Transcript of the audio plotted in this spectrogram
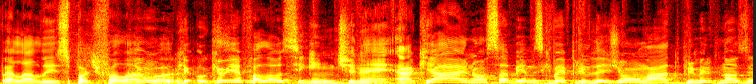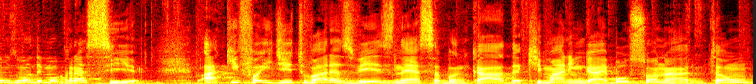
Vai lá, Luiz, pode falar Não, agora. O que, o que eu ia falar é o seguinte, né? Aqui, ah, nós sabemos que vai privilegiar um lado. Primeiro que nós vemos uma democracia. Aqui foi dito várias vezes nessa bancada que Maringá é Bolsonaro. Então,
